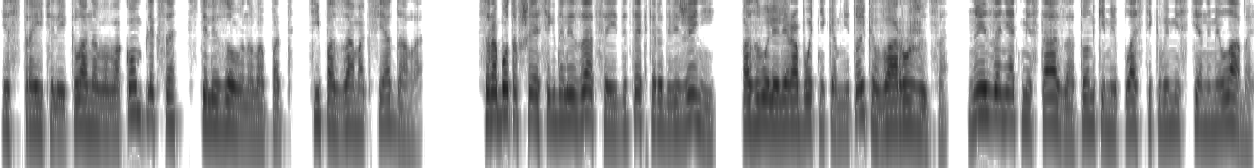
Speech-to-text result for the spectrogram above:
из строителей кланового комплекса, стилизованного под типа замок феодала. Сработавшая сигнализация и детекторы движений позволили работникам не только вооружиться, но и занять места за тонкими пластиковыми стенами лабы.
